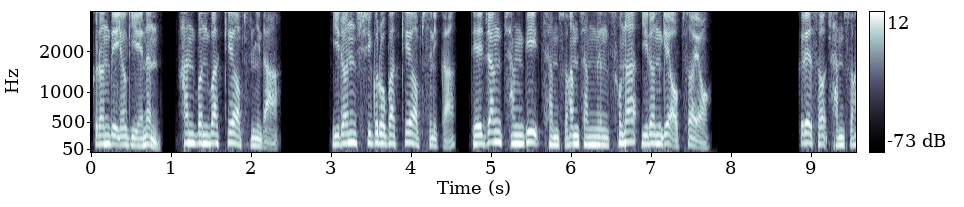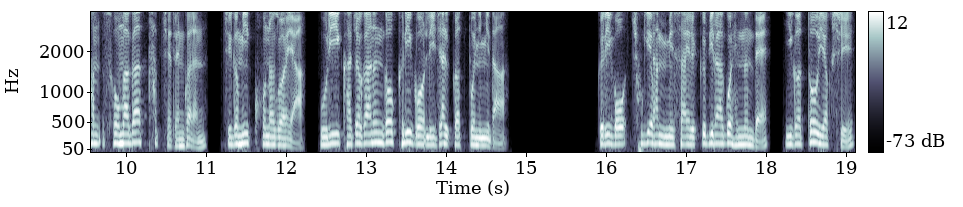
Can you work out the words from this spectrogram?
그런데 여기에는 한 번밖에 없습니다. 이런 식으로밖에 없으니까 대장 장비 잠수함 잡는 소나 이런 게 없어요. 그래서 잠수함 소마가 탑재된 거는 지금 이 코너거야 우리 가져가는 거 그리고 리잘 것뿐입니다. 그리고 초기함 미사일급이라고 했는데 이것도 역시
